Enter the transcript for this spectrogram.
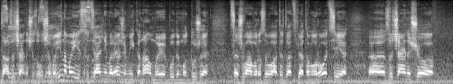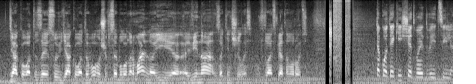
Да, звичайно, що залишимо. всі І на мої соціальні мережі, мій канал. Ми будемо дуже це жваво розвивати в 25-му році. Е, Звичайно, що дякувати ЗСУ і дякувати Богу, щоб все було нормально, і е, війна закінчилась в 25-му році. Так от, які ще твої дві цілі?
